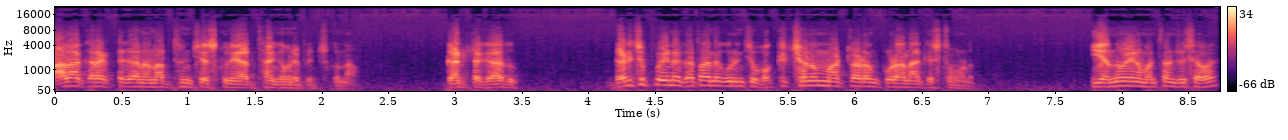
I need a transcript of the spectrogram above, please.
చాలా కరెక్ట్గా నన్ను అర్థం చేసుకునే అర్థంగా వినిపించుకున్నావు గంట కాదు. గడిచిపోయిన గతాన్ని గురించి ఒక్క క్షణం మాట్లాడడం కూడా నాకు ఇష్టం ఉండదు. ఈ అందమైన మంచం చూసావా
